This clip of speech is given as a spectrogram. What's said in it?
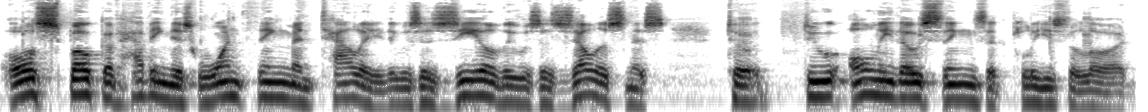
all spoke of having this one thing mentality. There was a zeal, there was a zealousness to do only those things that please the Lord.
